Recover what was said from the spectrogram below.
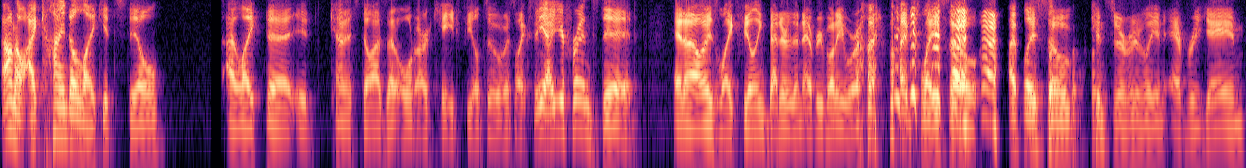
I don't know. I kind of like it still. I like that it kind of still has that old arcade feel to it. Where it's like, see how your friends did. And I always like feeling better than everybody. Where I, I play so I play so conservatively in every game.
